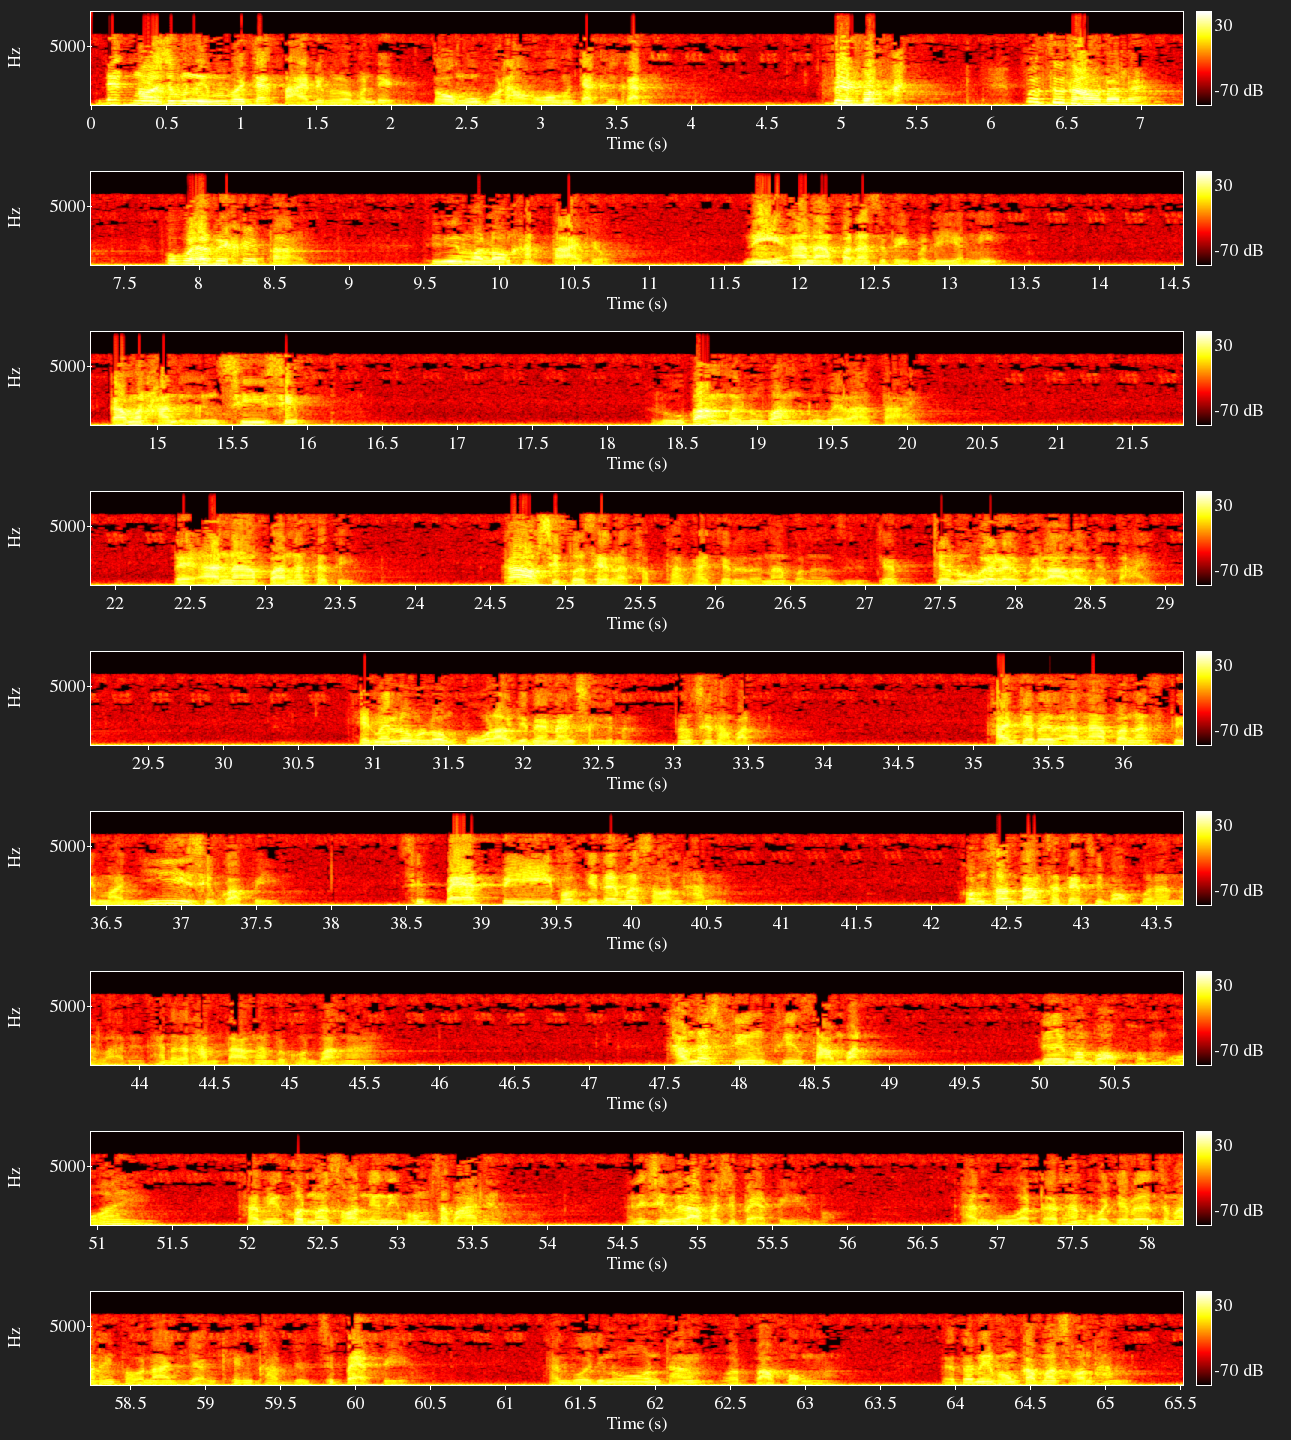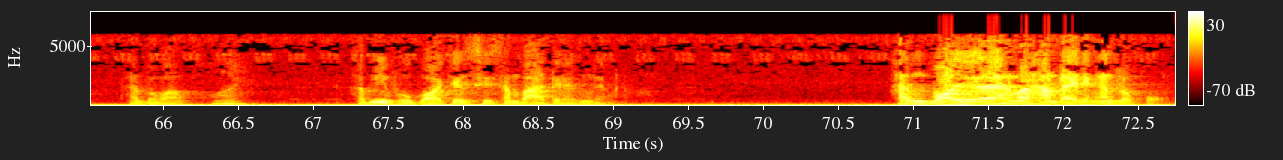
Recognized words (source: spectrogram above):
เด็กหน่อยสมนึงมันไปจักตายเด็กมันเด็กโตหูผู้เฒ่าโอ้มันจะคือกันเป็นปะว่าสุเฒ่านั่นแหละเพราะว่าท่านได้เคยตาย ทีนี้มาลองหัดตายดู นี่อานาปนสติมันดีอย่างนี้กรรมฐานอื่นสี่สิบรู้บ้างไม่รู้บ้าง รู้เวลาตาย แต่อานาปานสติเก้าสิบเปอร์เซ็นต์ละครับ ถ้าใครเจริญอานาปานสติจะจะรู้เวลาเวลาเราจะตาย เห็นไหมลูกหลวงปู่เราอยู่ในหนังสือนะหนังสือธรรมวัดท่านเจริญอานาปานสติมายี่สิบกว่าปีสิบแปดปี ผมจะได้มาสอนท่าน ผมสอนตาม step ที่บอกพวกท่านนั่นแหละเนี่ยท่านก็ทำตามท่านเป็นคนว่าง่ายทำได้เพียงเพียงสามวัน เดินมาบอกผม โอ้ย ถ้ามีคนมาสอนอย่างนี้ผมสบายแล้ว อันนี้ซื้อเวลาไปสิบแปดปีท่านบอกท่านบวชแล้วท่านก็ไปเจริญสมาธิภาวนาอย่างเข่งครัดอยู่สิบแปดปี ท่านบวชอยู่นู่นทางวัดป่าพงแต่ตอนนี้ผมกลับมาสอนท่าน ท่านบอกว่าโอ้ยเขามีผู้บอกจังสีสบายไปถึงเลย ท่านบอยอะไรท่านก็ทำได้อย่างนั้นหลวงปู่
